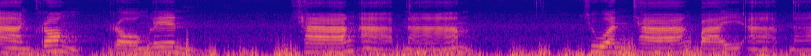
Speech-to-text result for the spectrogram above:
อ่านคล่องร้องเล่น ช้างอาบน้ำชวนช้างไปอาบน้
